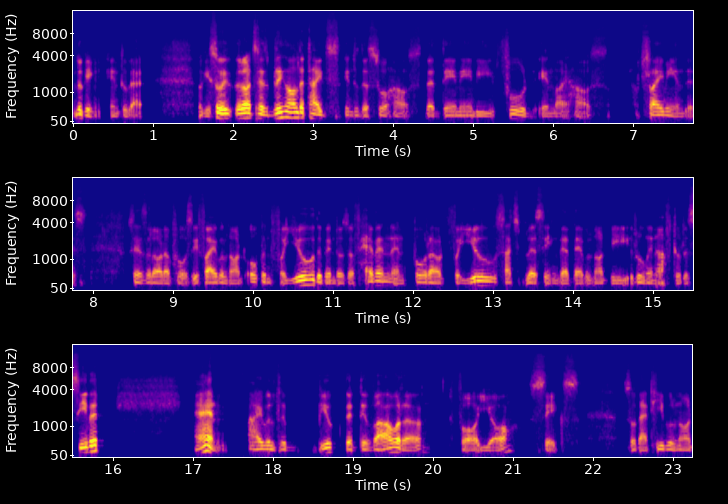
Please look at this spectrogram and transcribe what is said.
looking into that. Okay, so the Lord says, bring all the tithes into the storehouse that they may be food in my house. Try me in this, says the Lord of hosts. If I will not open for you the windows of heaven and pour out for you such blessing that there will not be room enough to receive it, and I will rebuke the devourer for your sakes, so that he will not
